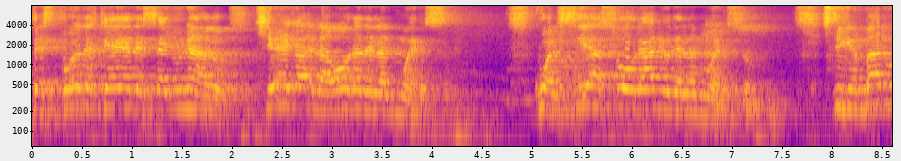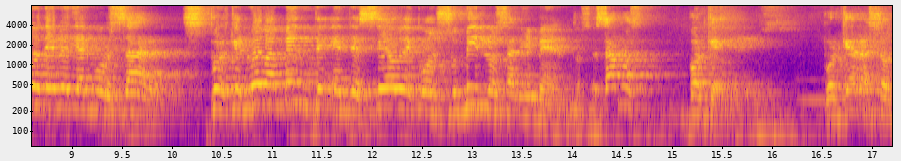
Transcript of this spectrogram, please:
después de que haya desayunado, llega la hora del almuerzo, cual sea su horario del almuerzo. Sin embargo, debe de almorzar, porque nuevamente el deseo de consumir los alimentos. ¿Estamos? ¿Por qué? ¿Por qué razón?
